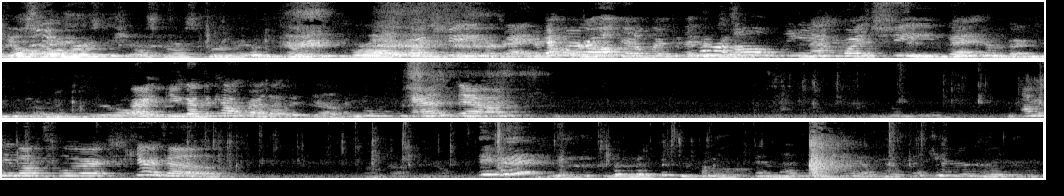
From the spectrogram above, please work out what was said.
She also knows, she also knows her name. We're all. Not quite she, they. We're all gonna win this. We're all winning. Not quite she, they. All right, you got the count, Rylan. Yeah. Hands down. How many votes for Kirito? And that's why I'll have to count.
